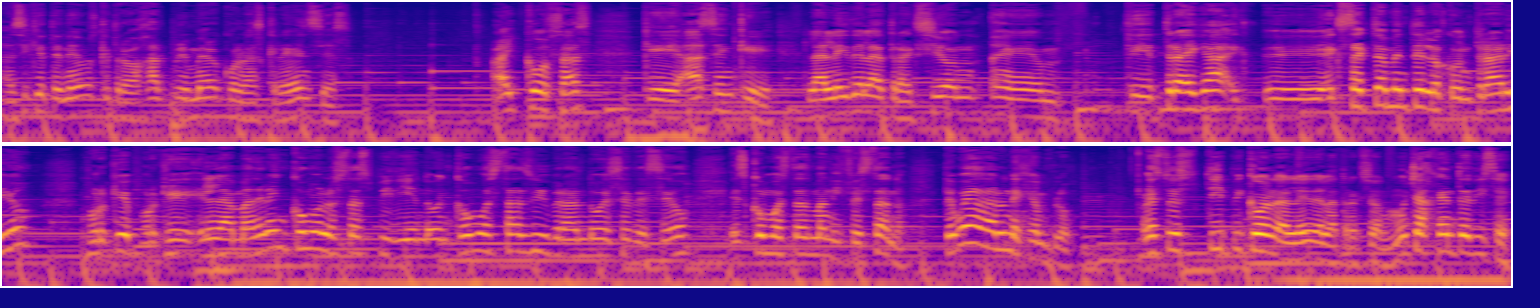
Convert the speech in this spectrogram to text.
Así que tenemos que trabajar primero con las creencias. Hay cosas que hacen que la ley de la atracción em, te traiga eh, exactamente lo contrario. ¿Por qué? Porque la manera en cómo lo estás pidiendo, en cómo estás vibrando ese deseo, es como estás manifestando. Te voy a dar un ejemplo. Esto es típico en la ley de la atracción. Mucha gente dice,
